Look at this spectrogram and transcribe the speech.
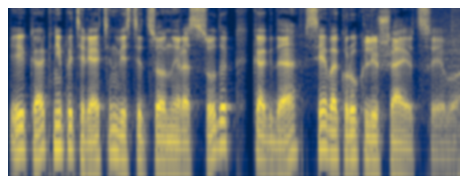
и как не потерять инвестиционный рассудок, когда все вокруг лишаются его.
